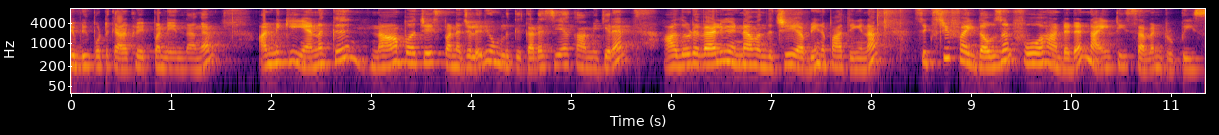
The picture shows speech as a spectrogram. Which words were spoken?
இப்படி போட்டு கால்குலேட் பண்ணியிருந்தாங்க. அன்றைக்கி எனக்கு நான் பர்ச்சேஸ் பண்ண ஜுவல்லரி உங்களுக்கு கடைசியாக காமிக்கிறேன். அதோட வேல்யூ என்ன வந்துச்சு அப்படின்னு பார்த்தீங்கன்னா sixty five thousand four hundred and ninety seven rupees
